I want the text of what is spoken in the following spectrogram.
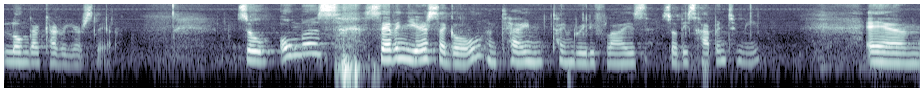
longer careers there. So almost seven years ago, and time, time really flies, so this happened to me. Um,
